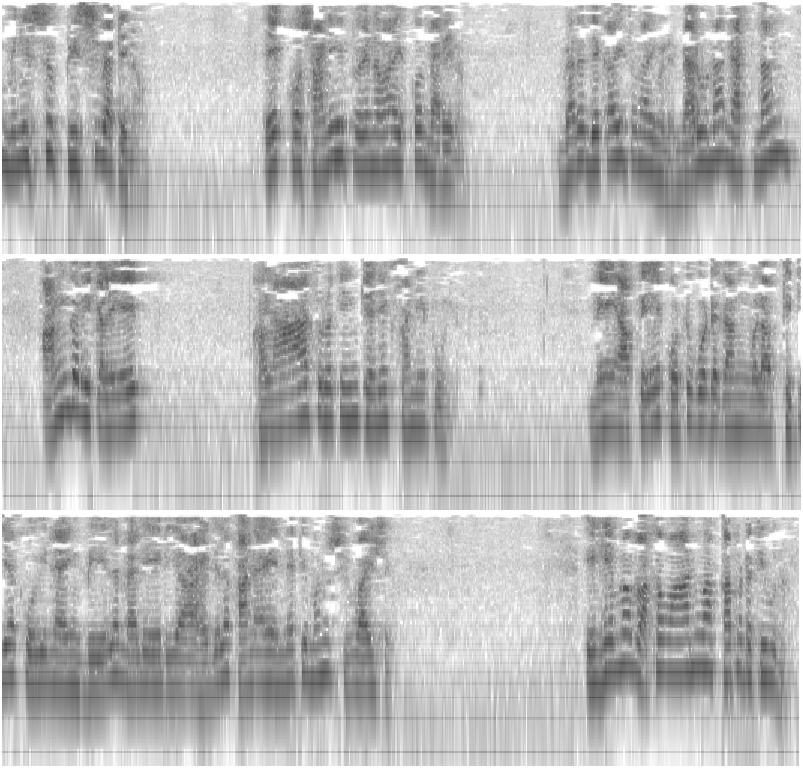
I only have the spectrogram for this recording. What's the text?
මිනිස්සු පිස්සු වැටෙනවා. එක්ක සනීප වෙනවා එක්ක මැරෙනවා. වැර දෙකයි තුනයි වුනේ. මැරුණා නැත්නම් අංග විකලයේ කලාතුරකින් කෙනෙක් සනීපුණා. මේ අපේ කොටුගොඩ ගම් වලත් හිටිය කුවිනයින් බීල මැලේරියා හැදලා කන ඇහෙන්නේ නැති මිනිස්සු වයසක. එහෙම වකවානුවක් අපට තිබුණා.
